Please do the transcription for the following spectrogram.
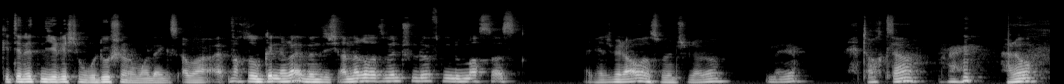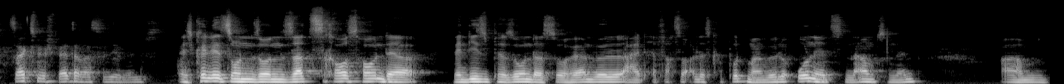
Geht ja nicht in die Richtung, wo du schon immer denkst. Aber einfach so generell, wenn sich andere was wünschen dürften, du machst das, dann kann ich mir da auch was wünschen, oder? Nee. Ja, doch, klar. Nein. Hallo? Sag's mir später, was du dir wünschst. Ich könnte jetzt so einen, so einen Satz raushauen, der, wenn diese Person das so hören würde, halt einfach so alles kaputt machen würde, ohne jetzt einen Namen zu nennen. Ähm,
